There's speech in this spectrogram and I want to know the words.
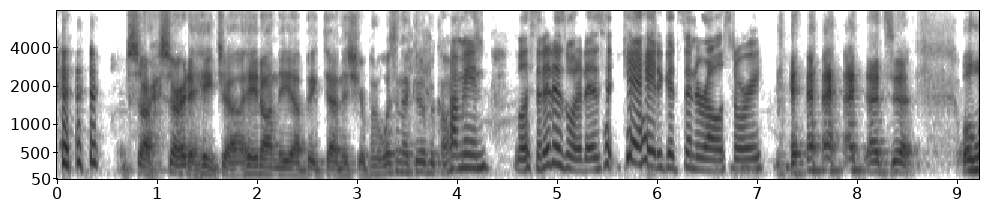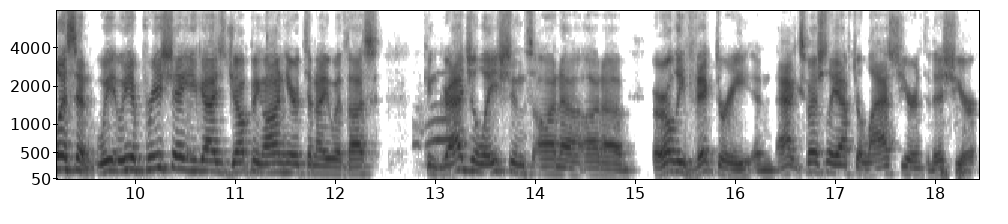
I'm sorry, sorry to hate uh, hate on the uh, Big Ten this year, but it wasn't that good of a conference. I mean, listen, it is what it is. You can't hate a good Cinderella story. That's it. Well, listen, we, we appreciate you guys jumping on here tonight with us. Congratulations on a on a early victory, and especially after last year into this year.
